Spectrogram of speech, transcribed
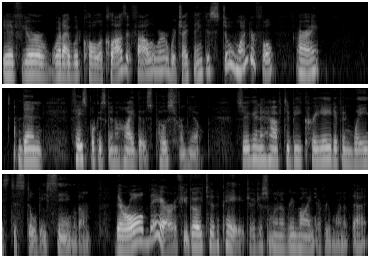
If you're what I would call a closet follower, which I think is still wonderful, all right, then Facebook is going to hide those posts from you. So you're going to have to be creative in ways to still be seeing them. They're all there if you go to the page. I just want to remind everyone of that.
